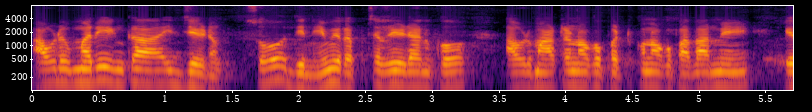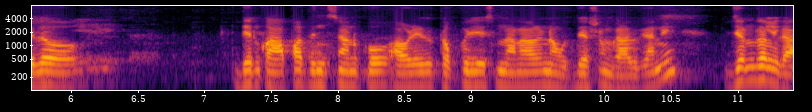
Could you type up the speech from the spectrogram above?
ఆవిడ మరీ ఇంకా ఇది చేయడం. సో దీన్ని ఏమి రప్చర్ చేయడానికో ఆవిడ మాట్లాడిన ఒక పట్టుకున్న ఒక పదాన్ని ఏదో దీనికి ఆపాదించడానికో ఆవిడ ఏదో తప్పు చేసింది అనాలని నా ఉద్దేశం కాదు. కానీ జనరల్గా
